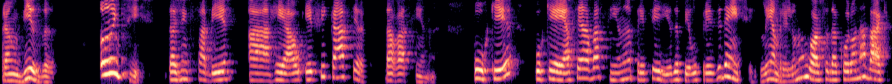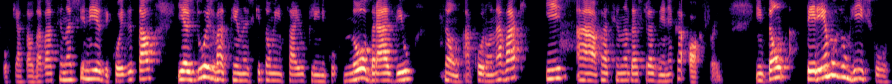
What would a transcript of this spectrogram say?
para a Anvisa antes da gente saber a real eficácia da vacina. Por quê? Porque essa é a vacina preferida pelo presidente. Lembra, ele não gosta da Coronavac, porque a tal da vacina chinesa e coisa e tal. E as duas vacinas que estão em ensaio clínico no Brasil são a Coronavac e a vacina da AstraZeneca Oxford. Então, teremos um risco,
